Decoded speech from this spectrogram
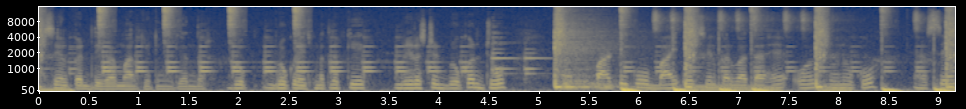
सेल कर देगा मार्केटिंग के अंदर। ब्रो, ब्रोकरेज मतलब कि एक रियल एस्टेट ब्रोकर जो पार्टी को बाई और सेल करवाता है और दोनों को सेम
